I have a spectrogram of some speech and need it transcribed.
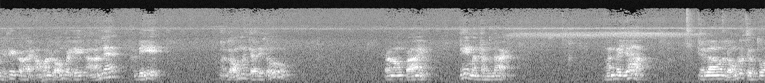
อยู่ที่กายเอามันหลงไปเองอ่านแหละดีมันหลงมันจะได้รู้ก็ลองไปนี่มันทำได้ มันไม่ยากเวลามันหลงรู้สึกตัว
